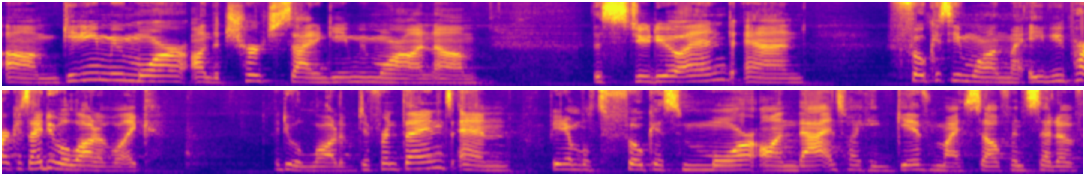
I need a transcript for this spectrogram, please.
um, getting me more on the church side and getting me more on um, the studio end and focusing more on my AV part because I do a lot of like I do a lot of different things and being able to focus more on that and so I can give myself instead of,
